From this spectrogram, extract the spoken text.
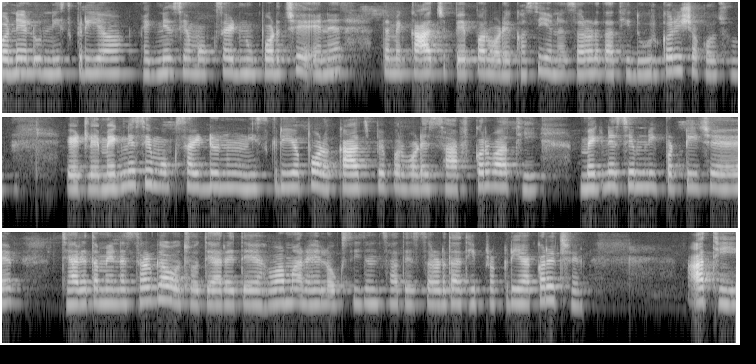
બનેલું નિષ્ક્રિય મેગ્નેશિયમ ઓક્સાઇડનું પડ છે એને તમે કાચ પેપર વડે ઘસી અને સરળતાથી દૂર કરી શકો છો. એટલે મેગ્નેશિયમ ઓક્સાઇડનું નિષ્ક્રિય પળ કાચ પેપર વડે સાફ કરવાથી મેગ્નેશિયમની પટ્ટી છે. જ્યારે તમે એને સળગાવો છો, ત્યારે તે હવામાં રહેલ ઓક્સિજન સાથે સરળતાથી પ્રક્રિયા કરે છે. આથી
